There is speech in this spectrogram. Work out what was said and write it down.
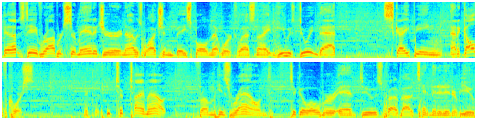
Yeah, that was Dave Roberts, their manager, and I was watching Baseball Network last night, and he was doing that, Skyping at a golf course. he took time out from his round to go over and do. It was probably about a 10 minute interview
